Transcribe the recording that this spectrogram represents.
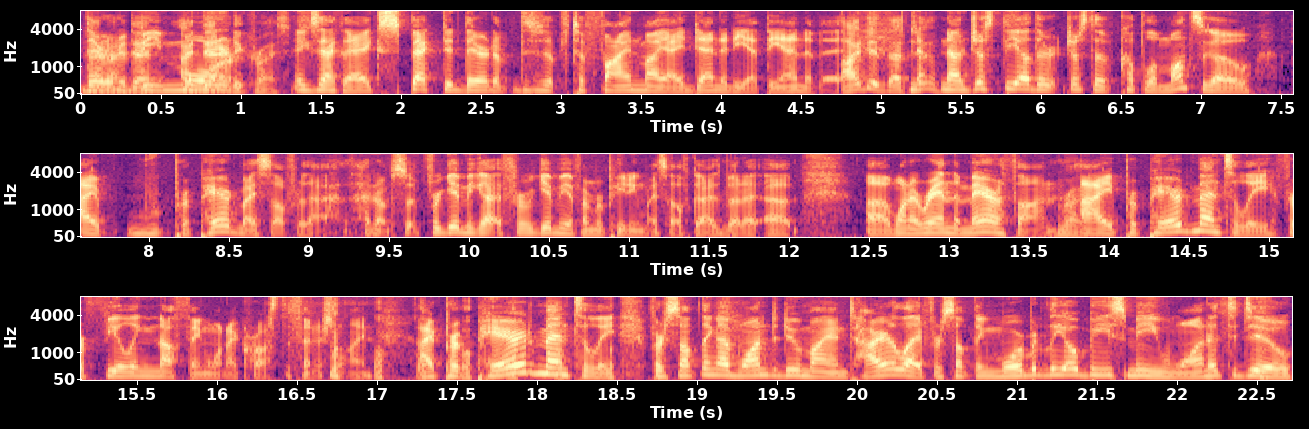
there to ident- be more identity crisis. Exactly, I expected there to, to to find my identity at the end of it. I did that Now, too. now, just the other, just a couple of months ago, I prepared myself for that. I don't. So forgive me, guys. Forgive me if I'm repeating myself, guys. But uh, uh, when I ran the marathon, Right. I prepared mentally for feeling nothing when I crossed the finish line. I prepared mentally for something I've wanted to do my entire life, for something morbidly obese me wanted to do.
